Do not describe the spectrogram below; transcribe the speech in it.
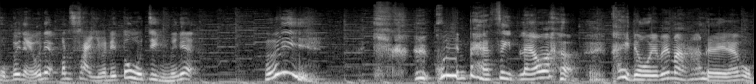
ผมไปไหนวะเนี่ยมันใส่อยู่ในตู้จริงไหมเนี่ยเฮ้ยคุยนแปดสิบแล้วอะไคโดยังไม่มาเลยนะผม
